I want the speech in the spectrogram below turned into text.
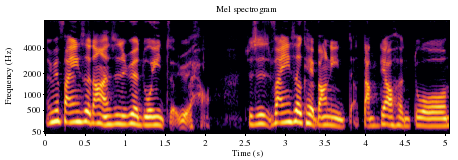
因为翻译社当然是越多译者越好。就是翻译社可以帮你挡掉很多，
